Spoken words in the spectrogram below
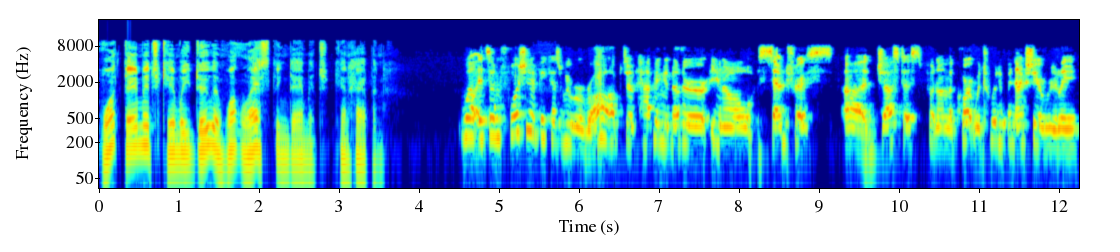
What damage can we do and what lasting damage can happen? Well, it's unfortunate because we were robbed of having another, you know, centrist uh, justice put on the court, which would have been actually a really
